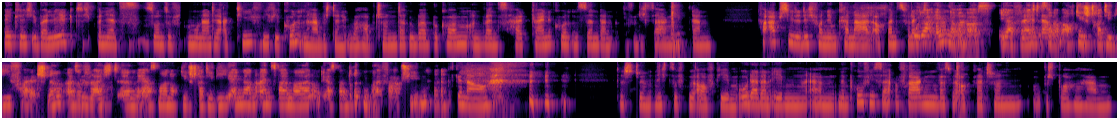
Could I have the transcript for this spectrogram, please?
wirklich überlegt, ich bin jetzt so und so viele Monate aktiv, wie viele Kunden habe ich denn überhaupt schon darüber bekommen? Und wenn es halt keine Kunden sind, dann würde ich sagen, dann verabschiede dich von dem Kanal, auch wenn es vielleicht. Oder ändere was. Ja, vielleicht ist dann aber auch die Strategie falsch. Ne? Also genau. vielleicht ähm, erstmal noch die Strategie ändern ein, zwei Mal und erst beim dritten Mal verabschieden. Genau. Das stimmt, nicht zu früh aufgeben. Oder dann eben ähm, einen Profi fragen, was wir auch gerade schon besprochen haben.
